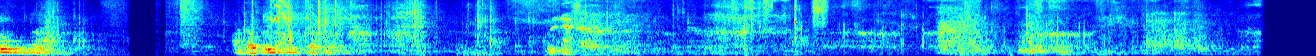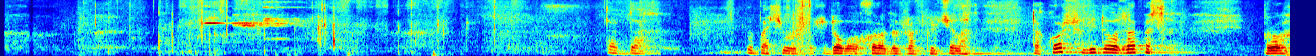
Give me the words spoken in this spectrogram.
Судову, да? А давно Блин. Так, да. Ми бачимо, що судова охорона вже включила також відеозапис про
